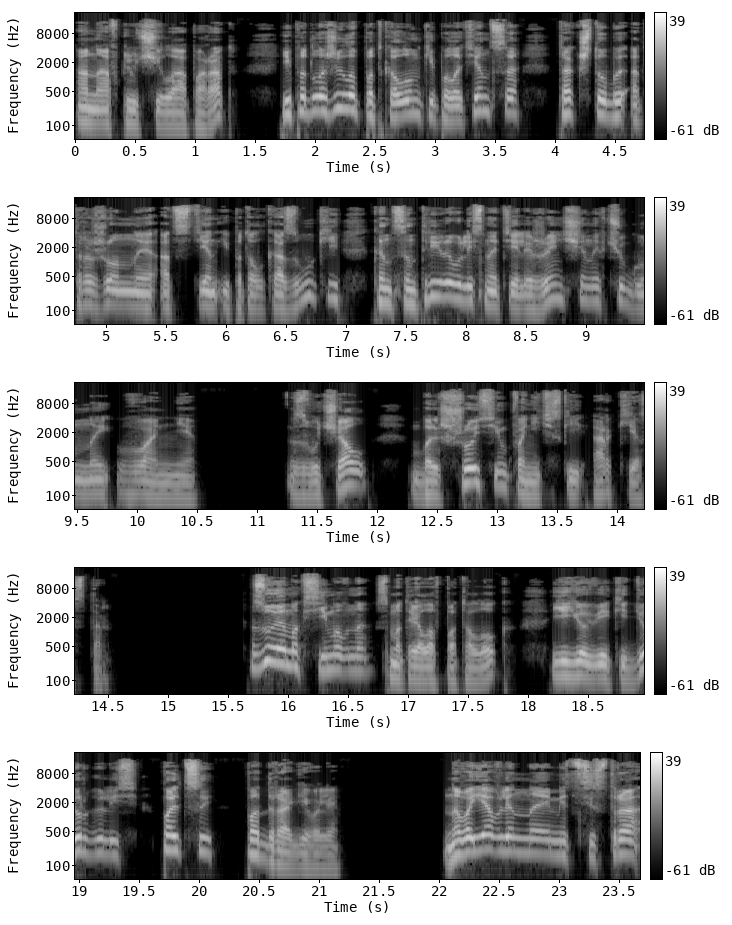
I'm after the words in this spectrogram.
Она включила аппарат и подложила под колонки полотенца так, чтобы отраженные от стен и потолка звуки концентрировались на теле женщины в чугунной ванне. Звучал большой симфонический оркестр. Зоя Максимовна смотрела в потолок, ее веки дергались, пальцы подрагивали. Новоявленная медсестра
